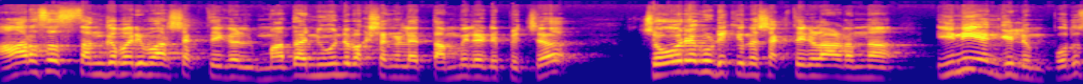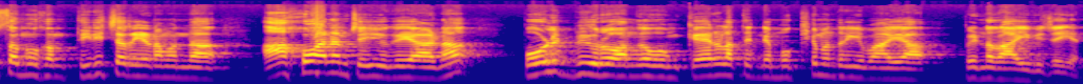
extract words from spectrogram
ആർ എസ് എസ് സംഘപരിവാർ ശക്തികൾ മതന്യൂനപക്ഷങ്ങളെ തമ്മിലടിപ്പിച്ച് ചോര കുടിക്കുന്ന ശക്തികളാണെന്ന് ഇനിയെങ്കിലും പൊതുസമൂഹം തിരിച്ചറിയണമെന്ന് ആഹ്വാനം ചെയ്യുകയാണ് പോളിറ്റ് ബ്യൂറോ അംഗവും കേരളത്തിന്റെ മുഖ്യമന്ത്രിയുമായ പിണറായി വിജയൻ.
